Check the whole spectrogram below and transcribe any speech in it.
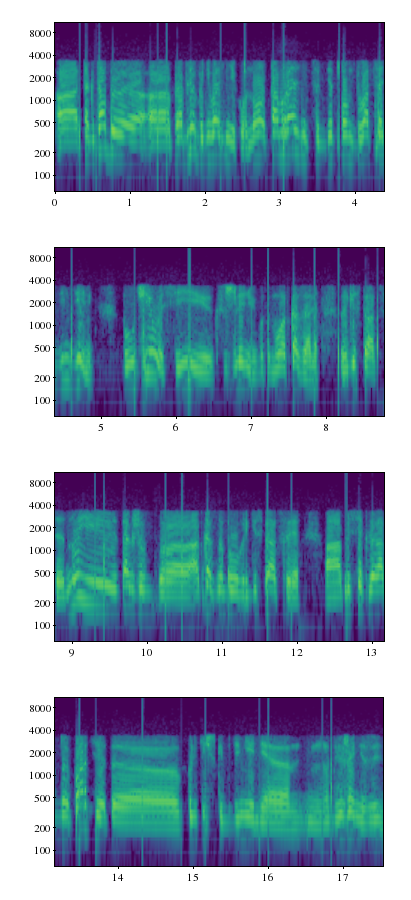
э, тогда бы э, проблем бы не возникло. Но там разница где-то, по 21 день получилось, и, к сожалению, вот ему отказали в регистрации. Ну и также э, отказано было в регистрации э, представителя родной партии, это э, политическое объединение движение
